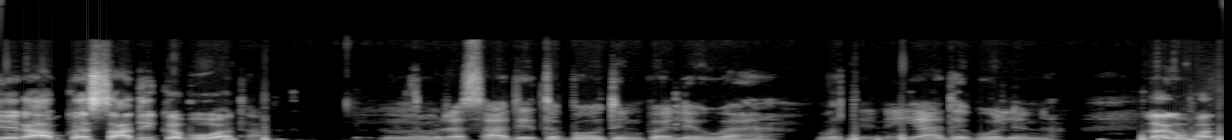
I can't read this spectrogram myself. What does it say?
ये आपका शादी कब हुआ था? हमारा शादी तो बहुत दिन पहले हुआ है उतने नहीं याद है बोले ना। लगभग?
